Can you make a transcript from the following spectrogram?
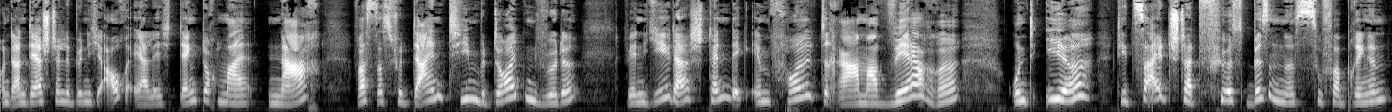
Und an der Stelle bin ich auch ehrlich. Denk doch mal nach, was das für dein Team bedeuten würde, wenn jeder ständig im Volldrama wäre und ihr die Zeit statt fürs Business zu verbringen,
